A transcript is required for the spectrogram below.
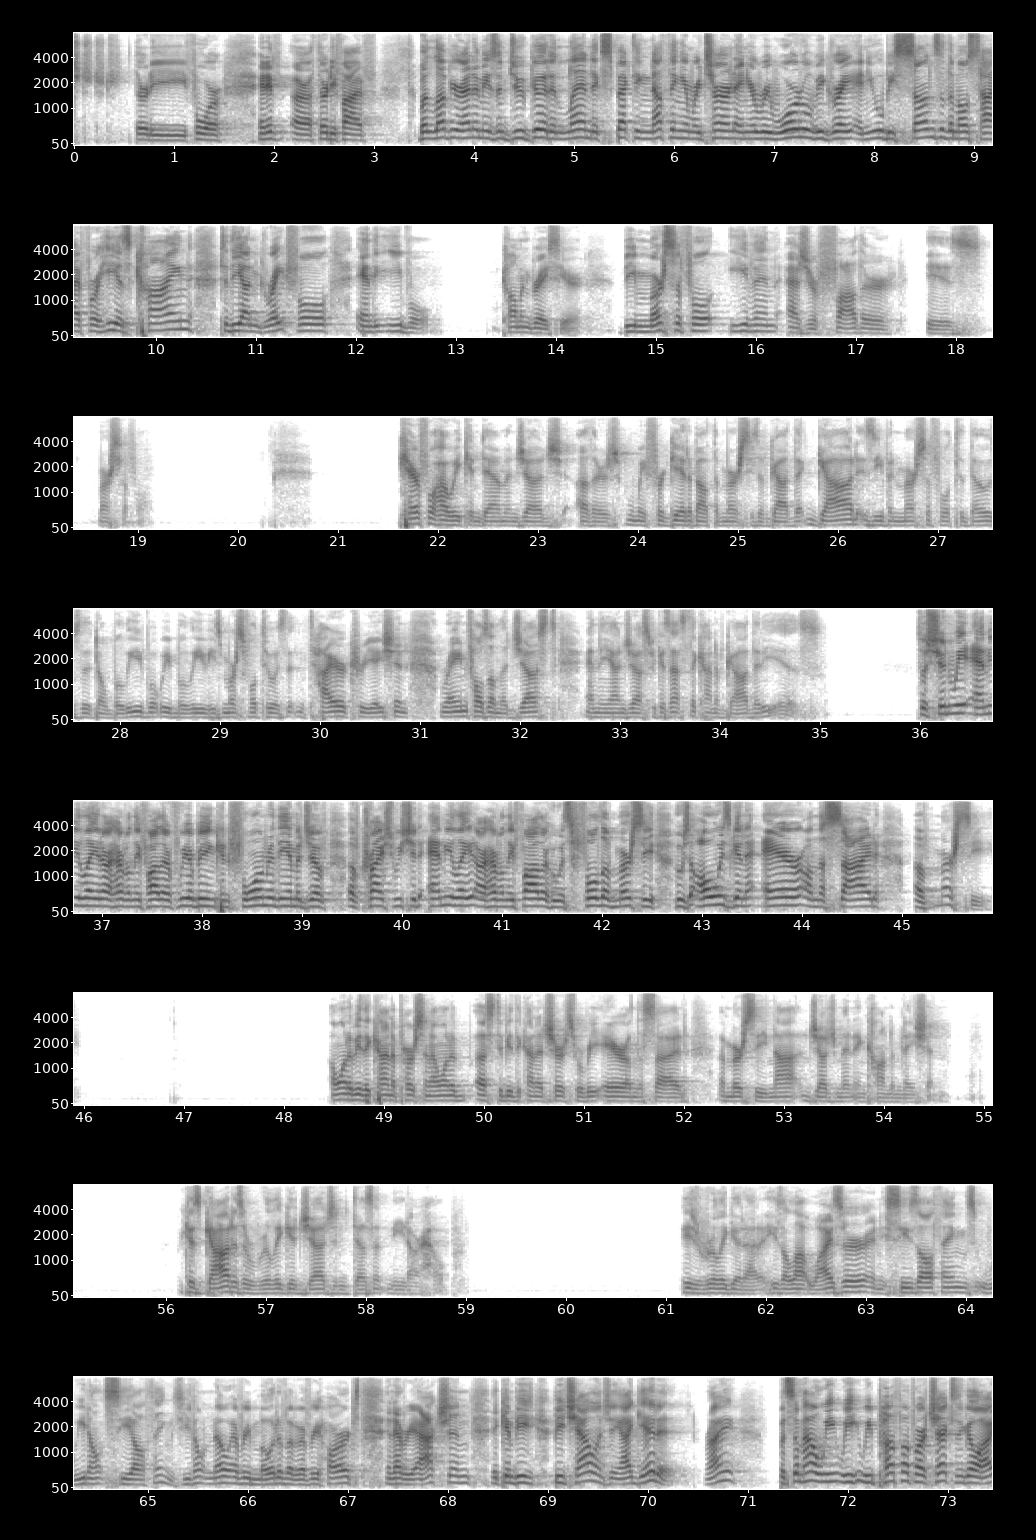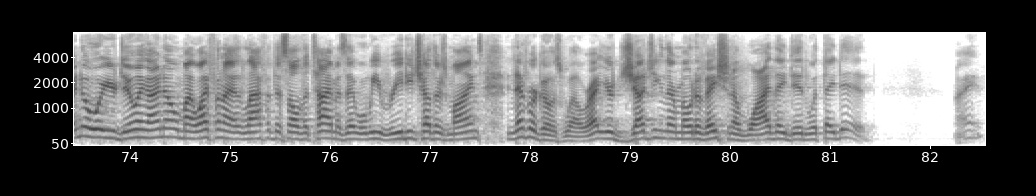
34 and if uh, 35 but love your enemies and do good and lend expecting nothing in return and your reward will be great and you will be sons of the most high for he is kind to the ungrateful and the evil. Common grace here. Be merciful even as your father is merciful careful how we condemn and judge others when we forget about the mercies of God, that God is even merciful to those that don't believe what we believe. He's merciful to his entire creation. Rain falls on the just and the unjust because that's the kind of God that he is. So, shouldn't we emulate our Heavenly Father? If we are being conformed to the image of, of Christ, we should emulate our Heavenly Father who is full of mercy, who's always going to err on the side of mercy. I want to be the kind of person, I want us to be the kind of church where we err on the side of mercy, not judgment and condemnation. Because God is a really good judge and doesn't need our help. He's really good at it. He's a lot wiser and he sees all things. We don't see all things. You don't know every motive of every heart and every action. It can be, be challenging. I get it, right? But somehow we, we, we puff up our checks and go, I know what you're doing. I know. My wife and I laugh at this all the time is that when we read each other's minds, it never goes well, right? You're judging their motivation of why they did what they did, right?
